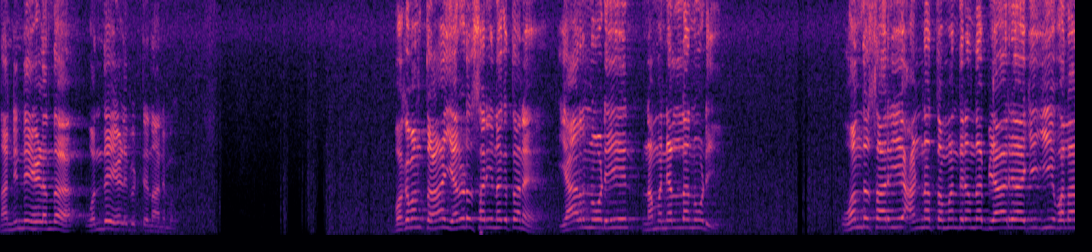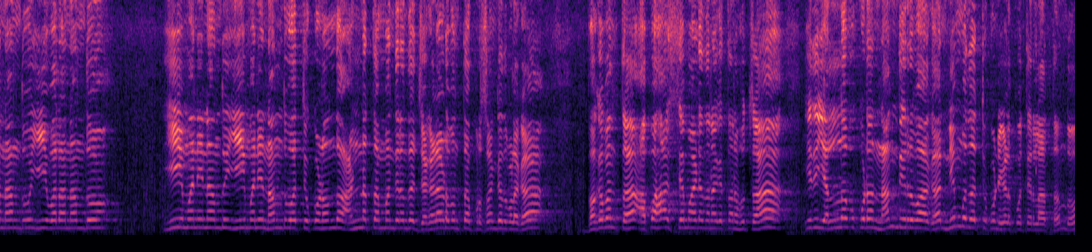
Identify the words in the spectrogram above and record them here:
ನಾನು ನಿನ್ನೆ ಹೇಳಂದ ಒಂದೇ ಹೇಳಿಬಿಟ್ಟೆ ನಾನು ನಿಮಗೆ. ಭಗವಂತ ಎರಡು ಸಾರಿ ನಗ್ತಾನೆ. ಯಾರು ನೋಡಿ? ನಮ್ಮನ್ನೆಲ್ಲ ನೋಡಿ. ಒಂದು ಸಾರಿ ಅಣ್ಣ ತಮ್ಮಂದಿರಿಂದ ಬ್ಯಾರೆ ಆಗಿ, ಈ ಹೊಲ ನಂದು, ಈ ಹೊಲ ನಂದು, ಈ ಮನೆ ನಂದು, ಈ ಮನೆ ನಂದು ಒತ್ತಿಕೊಂಡೊಂದು ಅಣ್ಣ ತಮ್ಮಂದಿರಿಂದ ಜಗಳಾಡುವಂಥ ಪ್ರಸಂಗದ ಒಳಗೆ ಭಗವಂತ ಅಪಹಾಸ್ಯ ಮಾಡಿ ನನಗತನ ಹುಚ್ಚ, ಇದು ಎಲ್ಲವೂ ಕೂಡ ನಂದಿರುವಾಗ ನಿಮ್ಮದತ್ತುಕೊಂಡು ಹೇಳ್ಕೊತಿರಲ್ಲ ತಂದು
